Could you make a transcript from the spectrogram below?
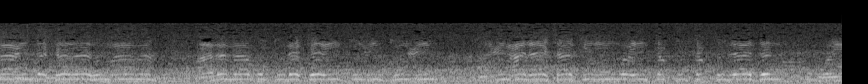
ما عندك يا همامة؟ قال ما قلت لك إن تنعم تنعم تنعم على شاكر وإن تقتل تقتل ذاتا وإن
